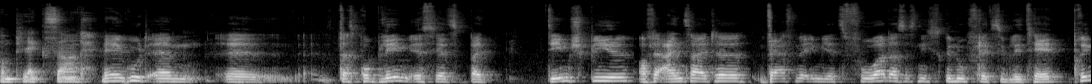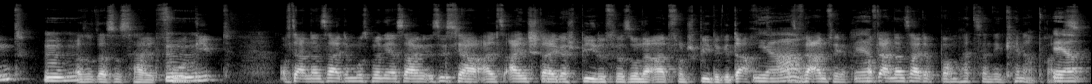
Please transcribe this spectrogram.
komplexer. Nee, gut, ähm, äh, das Problem ist jetzt bei dem Spiel, auf der einen Seite werfen wir ihm jetzt vor, dass es nicht genug Flexibilität bringt, also dass es halt vorgibt. Auf der anderen Seite muss man ja sagen, es ist ja als Einsteigerspiel für so eine Art von Spiele gedacht. Ja. Also für Anfänger. Ja. Auf der anderen Seite, warum hat es dann den Kennerpreis? Ja.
